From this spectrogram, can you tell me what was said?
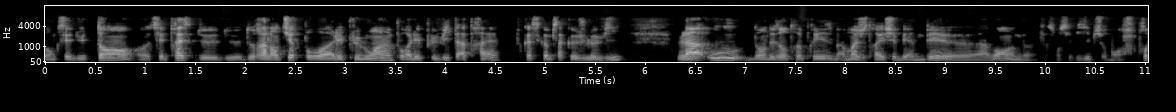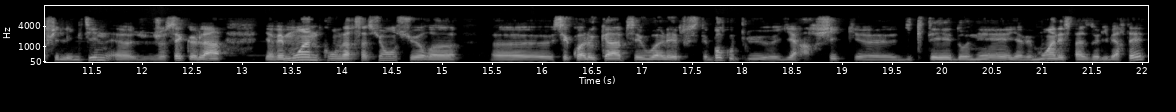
Donc c'est du temps, euh, c'est presque de, de, de, ralentir pour aller plus loin, pour aller plus vite après. En tout cas, c'est comme ça que je le vis. Là où dans des entreprises, bah, moi j'ai travaillé chez BNP euh, avant, bah, de toute façon c'est visible sur mon profil LinkedIn, euh, je sais que là il y avait moins de conversations sur euh, euh c'est quoi le cap, c'est où aller, parce que c'était beaucoup plus hiérarchique, dicté, donné, il y avait moins d'espace de liberté,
